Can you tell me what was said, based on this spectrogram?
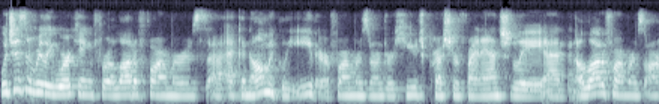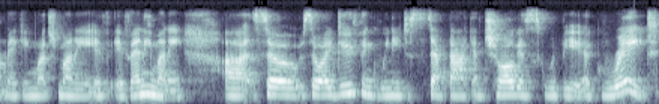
which isn't really working for a lot of farmers uh, economically either. Farmers are under huge pressure financially, and a lot of farmers aren't making much money, if if any money. Uh, so so I do think we need to step back, and Teagasc would be a great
